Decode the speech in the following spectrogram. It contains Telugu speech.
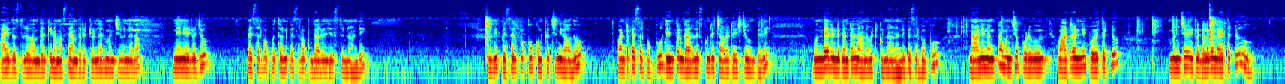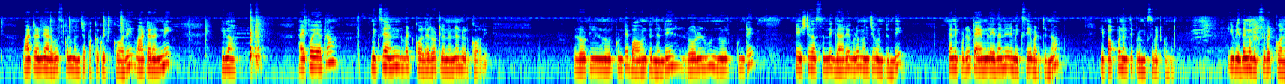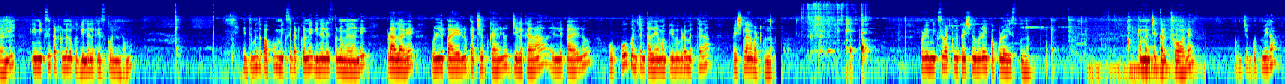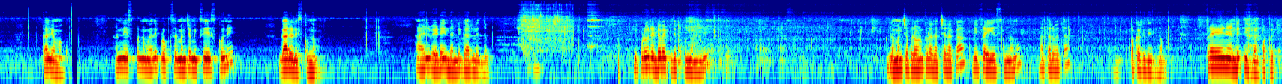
హాయ్ దోస్తులు అందరికీ నమస్తే. అందరు ఎట్లున్నారు? మంచిగా ఉన్నారా? నేను ఈరోజు పెసరపప్పుతో పెసరపప్పు గారెలు చేస్తున్నా అండి. ఇది పెసరపప్పు కొనుకొచ్చింది కాదు పంట పెసరపప్పు. దీంతో గారెలు వేసుకుంటే చాలా టేస్టీ ఉంటుంది. ముందే రెండు గంటలు నానబెట్టుకున్నానండి పెసరపప్పు. నానినాక మంచిగా పొడి వాటర్ అన్నీ పోయేటట్టు మంచిగా ఇట్లా గలగల అయ్యేటట్టు వాటర్ అన్నీ అడబోసుకొని మంచిగా పక్కకు పెట్టుకోవాలి. వాటర్ అన్నీ ఇలా అయిపోయాక మిక్సీ అని పట్టుకోవాలి రోట్లనన్నా నూరుకోవాలి. రోట్లు నూరుకుంటే బాగుంటుందండి. రోళ్ళు నూరుకుంటే టేస్ట్గా వస్తుంది గారె కూడా మంచిగా ఉంటుంది. కానీ ఇప్పుడు టైం లేదని నేను మిక్సీ పడుతున్నా. ఈ పప్పునంతా ఇప్పుడు మిక్సీ పట్టుకుందాం. ఈ విధంగా మిక్సీ పట్టుకోవాలండి. ఈ మిక్సీ పట్టుకునేది ఒక గిన్నెలకు వేసుకొని ఉందాము ఇంతకుముందు పప్పు మిక్సీ పట్టుకొని గిన్నెలు వేసుకున్నాం కదండి. ఇప్పుడు అలాగే ఉల్లిపాయలు పచ్చిమిరపకాయలు జీలకర్ర ఎల్లిపాయలు ఉప్పు కొంచెం కళ్యామాకు ఇవి కూడా మెత్తగా పేస్ట్ లాగా పట్టుకుందాం. ఇప్పుడు ఈ మిక్సీ పట్టుకున్న పేస్ట్ని కూడా ఈ పప్పులో వేసుకుందాం. ఇట్లా మంచిగా కలుపుకోవాలి. కొంచెం కొత్తిమీర కళ్యామాకు అన్నీ వేసుకున్నాం కదా ఇప్పుడు ఒకసారి మంచిగా మిక్సీ వేసుకొని గారెలు వేసుకుందాం. ఆయిల్ వేడైందండి గారెలు ఇద్దాం ఇప్పుడు రెండో వైపు తిప్పుకుందామండి. ఇలా మంచిగా బ్రౌన్ కలర్ వచ్చేదాక డీప్ ఫ్రై చేసుకుందాము. ఆ తర్వాత పక్కకి తీద్దాం. ఫ్రై అయినాయండి తీద్దాం పక్కకి.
